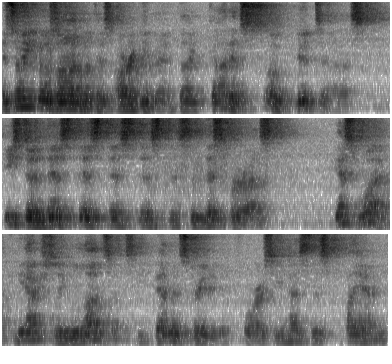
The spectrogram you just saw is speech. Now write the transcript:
And so he goes on with this argument, like, God is so good to us. He's done this, this, this, this, this, and this for us. Guess what? He actually loves us. He demonstrated it for us. He has this plan.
